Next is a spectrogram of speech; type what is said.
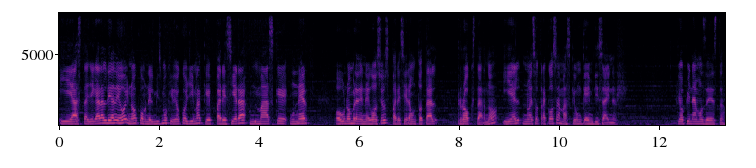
y hasta llegar al día de hoy, ¿no? Con el mismo Hideo Kojima que pareciera más que un nerd o un hombre de negocios, pareciera un total rockstar, ¿no? Y él no es otra cosa más que un game designer. ¿Qué opinamos de esto?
